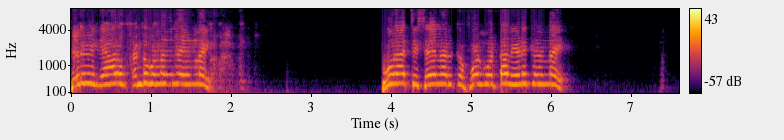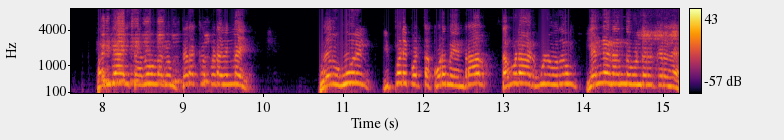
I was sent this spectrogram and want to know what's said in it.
தெருவில் யாரும் கண்டுகொள்ளவில்லை. இல்லை ஊராட்சி செயலருக்கு போன் போட்டால் எடுக்கவில்லை. பஞ்சாயத்து அலுவலகம் திறக்கப்படவில்லை. ஒரு ஊரில் இப்படிப்பட்ட கொடுமை என்றால் தமிழ்நாடு முழுவதும் என்ன நடந்து கொண்டிருக்கிறது?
